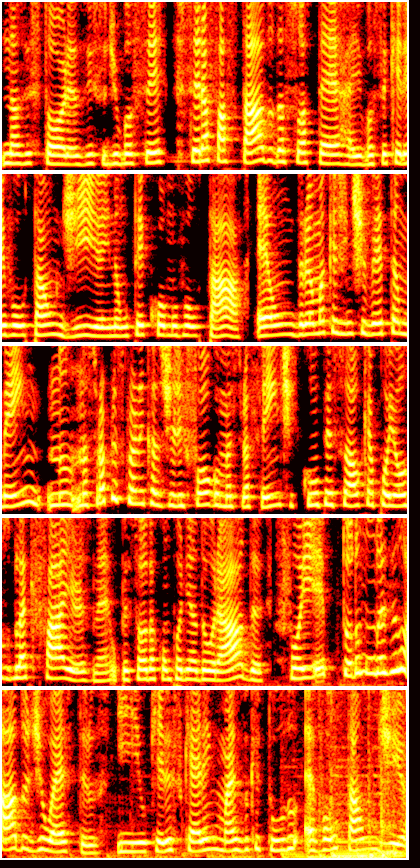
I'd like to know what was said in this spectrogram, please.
nas histórias, isso de você ser afastado da sua terra e você querer voltar um dia e não ter como voltar. É um drama que a gente vê também no, nas próprias crônicas de Gelo e Fogo mais pra frente, com o pessoal que apoiou os Blackfires, né? O pessoal da Companhia Dourada foi todo mundo exilado de Westeros e o que eles querem mais do que tudo é voltar um dia.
